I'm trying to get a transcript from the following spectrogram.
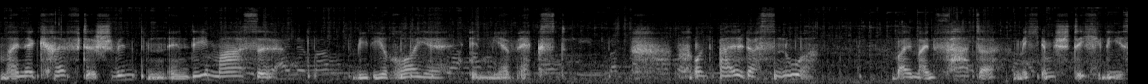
Meine Kräfte schwinden in dem Maße, wie die Reue in mir wächst. Und all das nur, weil mein Vater mich im Stich ließ.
